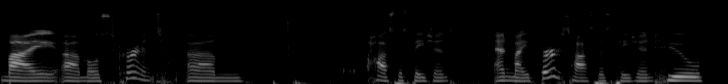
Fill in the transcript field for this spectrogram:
my uh, most current um, hospice patient And my first hospice patient, who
